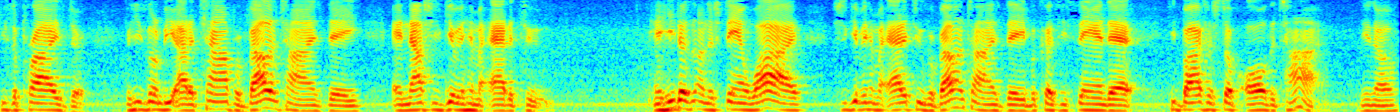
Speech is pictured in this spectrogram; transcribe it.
He surprised her. But he's going to be out of town for Valentine's Day, and now she's giving him an attitude. And he doesn't understand why she's giving him an attitude for Valentine's Day because he's saying that he buys her stuff all the time, you know.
